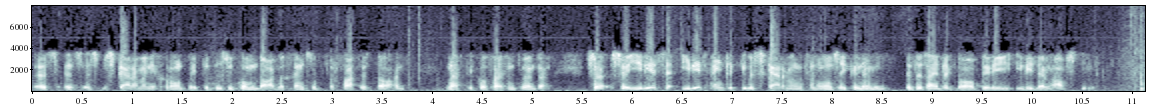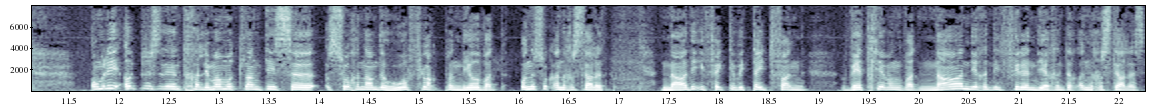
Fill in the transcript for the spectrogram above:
is is, is beskerm in die grondwet dit is hoekom daai beginsel vervat is daarin in artikel 25 so so hierdie is hierdie is eintlik die beskerming van ons ekonomie. Dit is eintlik waarop hierdie hierdie ding afstuur. Om die oud president Galema Motlanthe se sogenaamde hoë vlak paneel wat ondersoek ingestel het na die effektiwiteit van wetgewing wat na 1994 ingestel is,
